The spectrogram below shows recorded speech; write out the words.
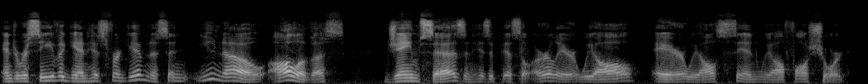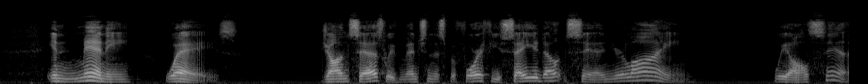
and to receive again his forgiveness. And you know, all of us, James says in his epistle earlier, we all err, we all sin, we all fall short in many ways. John says, we've mentioned this before, if you say you don't sin, you're lying. We all sin.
